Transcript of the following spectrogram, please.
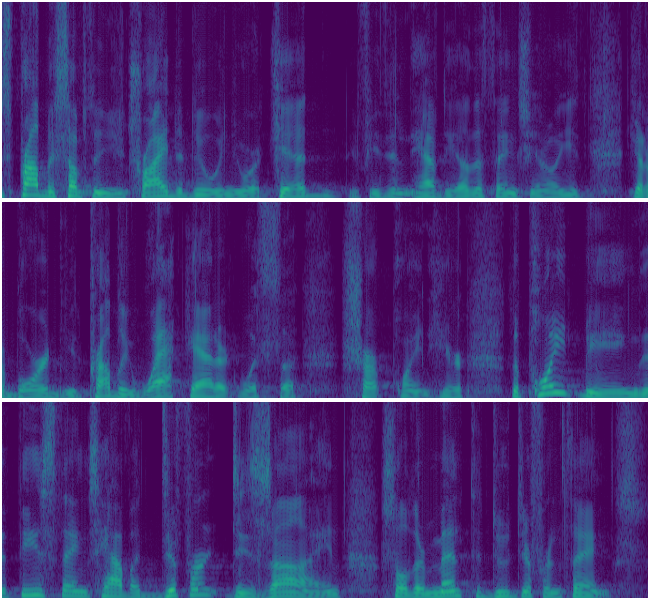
It's probably something you tried to do when you were a kid. If you didn't have the other things, you know, you'd get a board and you'd probably whack at it with a sharp point here. The point being that these things have a different design, so they're meant to do different things.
